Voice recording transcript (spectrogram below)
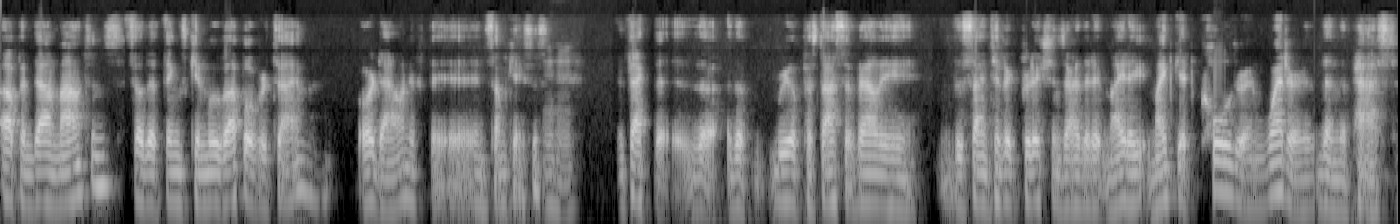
up and down mountains so that things can move up over time or down if they, in some cases. Mm-hmm. In fact, the, the, the Rio Pastaza Valley, the scientific predictions are that it might, it might get colder and wetter than the past.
